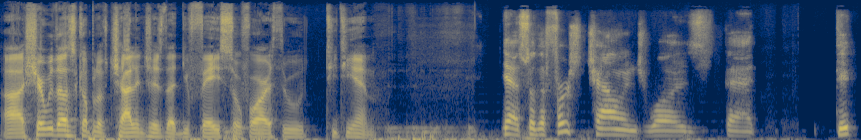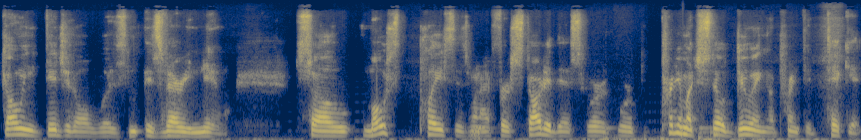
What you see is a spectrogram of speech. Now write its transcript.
Uh, share with us a couple of challenges that you faced so far through TTM. Yeah. So the first challenge was that di- going digital was is very new. So most places when I first started this were were pretty much still doing a printed ticket,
